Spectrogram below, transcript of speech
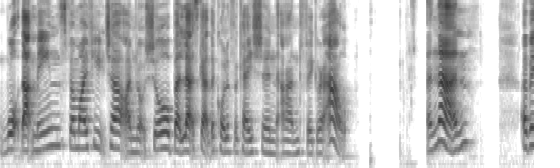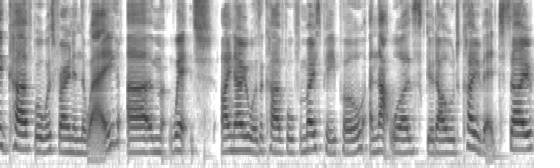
what that means for my future, I'm not sure, but let's get the qualification and figure it out. And then a big curveball was thrown in the way, um, which I know was a curveball for most people, and that was good old COVID. So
